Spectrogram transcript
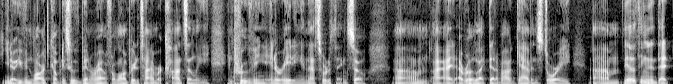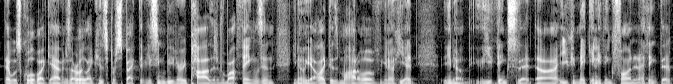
you know, even large companies who have been around for a long period of time are constantly improving and iterating and that sort of thing. So um, I, I, really like that about Gavin's story. Um, the other thing that, that that was cool about Gavin is I really like his perspective. He seemed to be very positive about things, and you know, he, I liked his motto of you know he had you know he thinks that uh, you can make anything fun, and I think that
